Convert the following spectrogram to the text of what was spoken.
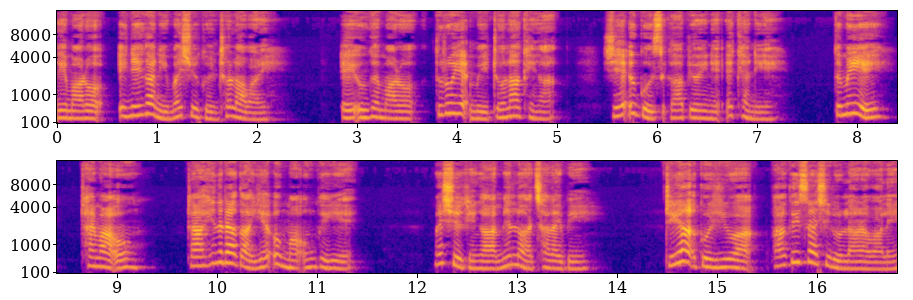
ခင်မှာတော့အိမ်ထဲကနေမတ်ရွှေခွင်ထွက်လာပါတယ်။အိမ်ဥကဲမှာတော့သူတို့ရဲ့အမေဒေါ်လာခင်ကရဲအုပ်ကိုစကားပြောရင်းနဲ့အခန့်နေတယ်။သမီးရေထိုင်ပါအောင်။ဒါဟင်းဒရကရဲအုပ်မအောင်ဖေရဲ့မတ်ရွှေခင်ကမျက်လွှာချလိုက်ပြီး ဒီကအကိုကြီးကဘာကိစ္စရှိလို့လာတာပါလဲ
